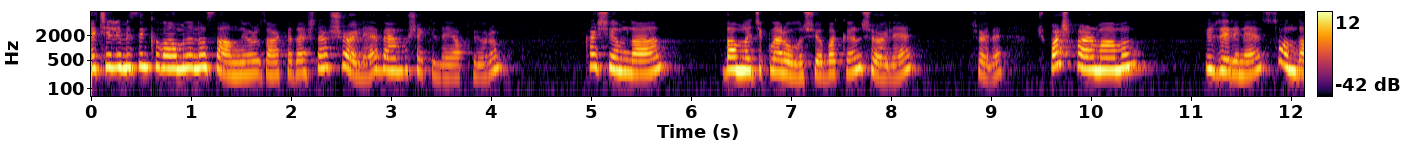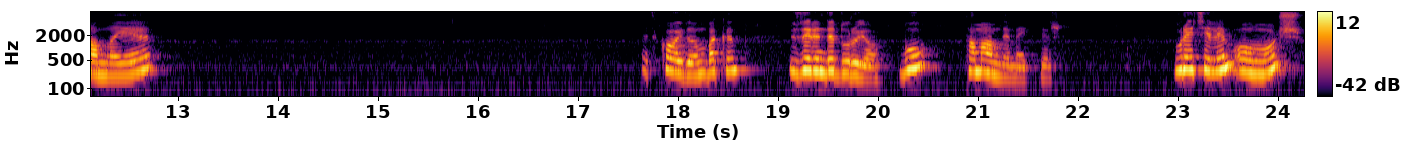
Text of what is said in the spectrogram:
Reçelimizin kıvamını nasıl anlıyoruz arkadaşlar? Şöyle ben bu şekilde yapıyorum. Kaşığımdan damlacıklar oluşuyor. Bakın şöyle. Şöyle. Şu baş parmağımın üzerine son damlayı Evet koydum. Bakın üzerinde duruyor. Bu tamam demektir. Bu reçelim olmuş.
